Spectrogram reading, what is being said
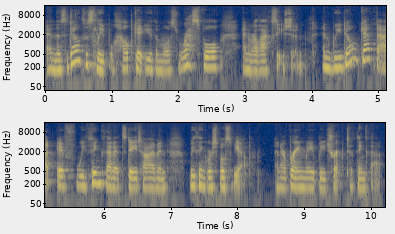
And this delta sleep will help get you the most restful and relaxation. And we don't get that if we think that it's daytime and we think we're supposed to be up. And our brain may be tricked to think that.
